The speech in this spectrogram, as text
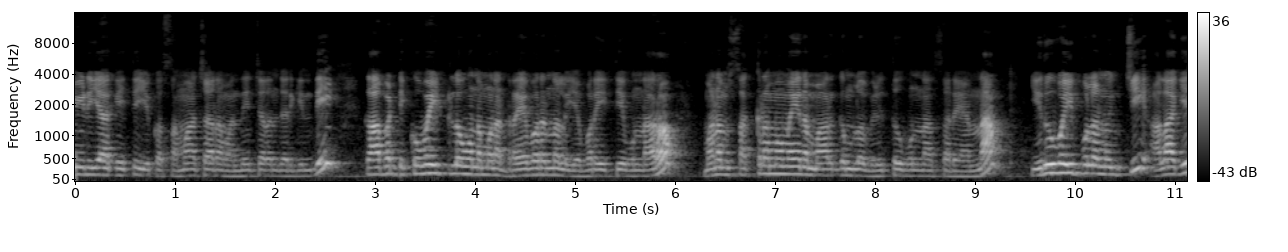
మీడియాకైతే ఈ యొక్క సమాచారం అందించడం జరిగింది. కాబట్టి కువైట్లో ఉన్న మన డ్రైవర్ అన్నలు ఎవరైతే ఉన్నారో మనం సక్రమమైన మార్గంలో వెళుతూ ఉన్నా సరే అన్న ఇరువైపుల నుంచి అలాగే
